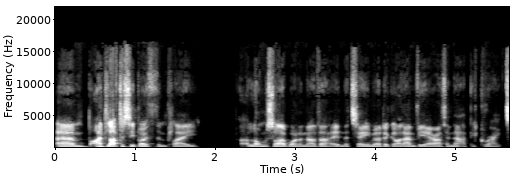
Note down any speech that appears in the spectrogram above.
Um, but I'd love to see both of them play alongside one another in the team, Odegaard and Vieira. I think that'd be great.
